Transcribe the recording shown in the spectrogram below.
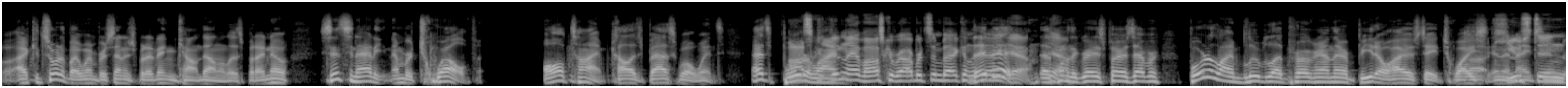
I could sort it by win percentage, but I didn't count down the list. But I know Cincinnati number 12 all time college basketball wins. That's Oscar, borderline. didn't they have Oscar Robertson back in the They day? did. Yeah, That's yeah. one of the greatest players ever. Borderline blue blood program there. Beat Ohio State twice Uh, in the Houston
